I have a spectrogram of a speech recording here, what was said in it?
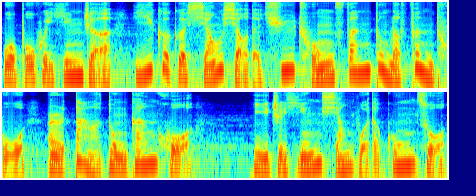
我不会因着一个个小小的蛆虫翻动了粪土而大动肝火，以致影响我的工作。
